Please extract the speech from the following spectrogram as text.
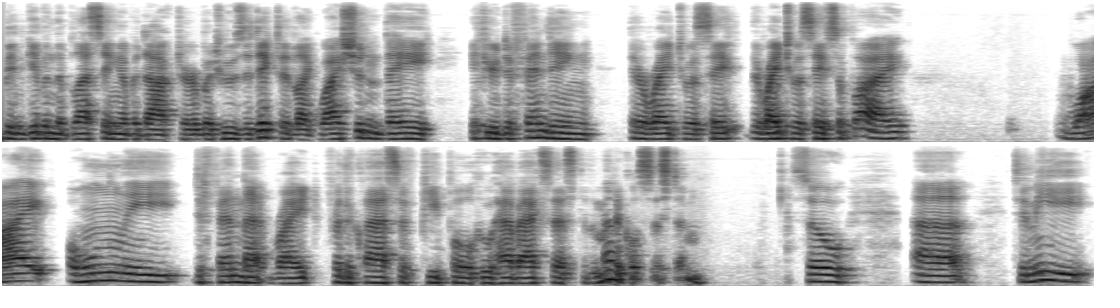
been given the blessing of a doctor but who's addicted, like why shouldn't they, if you're defending their right to a safe the right to a safe supply, why only defend that right for the class of people who have access to the medical system? So, uh, to me,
